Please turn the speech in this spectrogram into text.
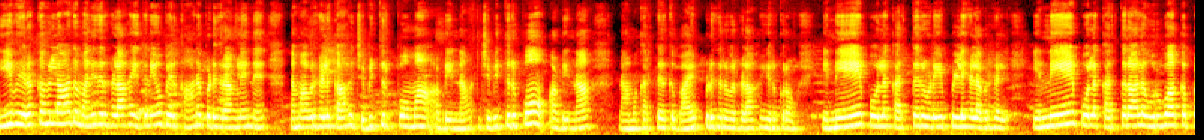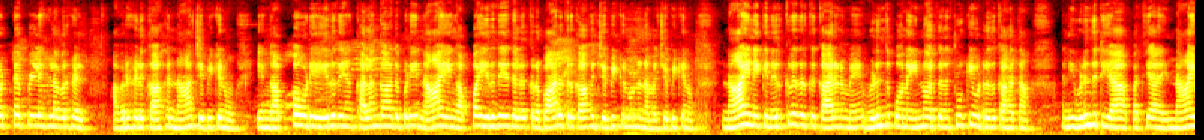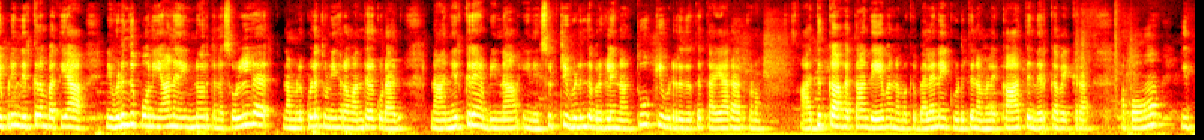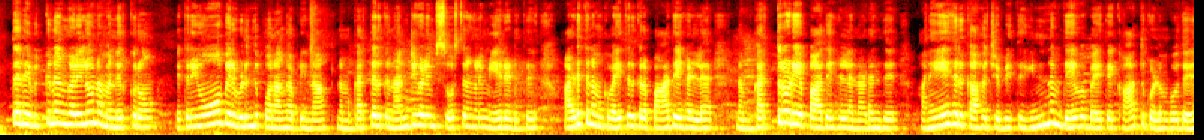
ஈவ இறக்கமில்லாத மனிதர்களாக எத்தனையோ பேர் காணப்படுகிறாங்களேன்னு நம்ம அவர்களுக்காக ஜெபித்திருப்போமா அப்படின்னா ஜெபித்திருப்போம் அப்படின்னா நாம் கர்த்தருக்கு பயப்படுகிறவர்களாக இருக்கிறோம். என்னே போல கர்த்தருடைய பிள்ளைகள் அவர்கள் என்னே போல கர்த்தரால் உருவாக்கப்பட்ட பிள்ளைகள் அவர்கள். அவர்களுக்காக நான் ஜெபிக்கணும். எங்கள் அப்பாவுடைய இருதயம் கலங்காதபடி நான் எங்கள் அப்பா இருதயத்தில் இருக்கிற பாரத்திற்காக ஜெபிக்கணும்னு நம்ம ஜெபிக்கணும். நான் இன்னைக்கு நிற்கிறதற்கு காரணமே விழுந்து போன இன்னொருத்தனை தூக்கி விடுறதுக்காகத்தான். நீ விழுந்துட்டியா? பத்தியா? நான் எப்படி நிற்கிறேன் பத்தியா? நீ விழுந்து போனியான்னு இன்னொருத்தனை சொல்ல நம்மளுக்குள்ள துணிகரம் வந்துடக்கூடாது நான் நிற்கிறேன் அப்படின்னா என்னை சுற்றி விழுந்தவர்களை நான் தூக்கி விடுறதுக்கு தயாராக இருக்கணும். அதுக்காகத்தான் தேவன் நமக்கு பலனை கொடுத்து நம்மளை காத்து நிற்க வைக்கிறார். அப்போ இத்தனை விக்னங்களிலும் நம்ம நிற்கிறோம். எத்தனையோ பேர் விழுந்து போனாங்க அப்படின்னா நம்ம கர்த்தருக்கு நன்றிகளையும் சோஸ்திரங்களையும் ஏறெடுத்து அடுத்து நமக்கு வைத்திருக்கிற பாதைகளில் நம் கர்த்தருடைய பாதைகளில் நடந்து அநேகருக்காக ஜெபித்து இன்னும் தேவ பயத்தை காத்து கொள்ளும்போது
